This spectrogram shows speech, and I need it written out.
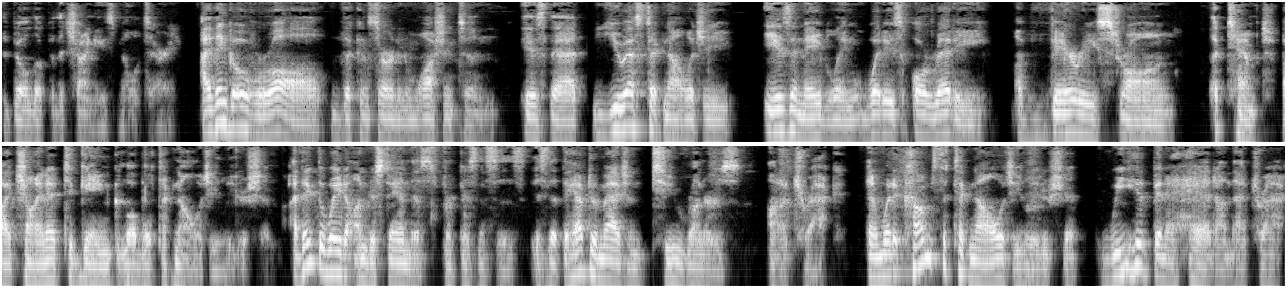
the buildup of the Chinese military. I think overall, the concern in Washington is that US technology is enabling what is already a very strong attempt by China to gain global technology leadership. I think the way to understand this for businesses is that they have to imagine two runners on a track. And when it comes to technology leadership, we have been ahead on that track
